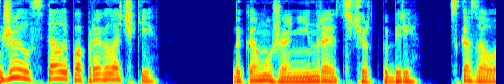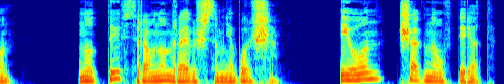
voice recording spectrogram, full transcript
Джилл встал и поправил очки. «Да кому же они не нравятся, черт побери», — сказал он. «Но ты все равно нравишься мне больше». И он шагнул вперед.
